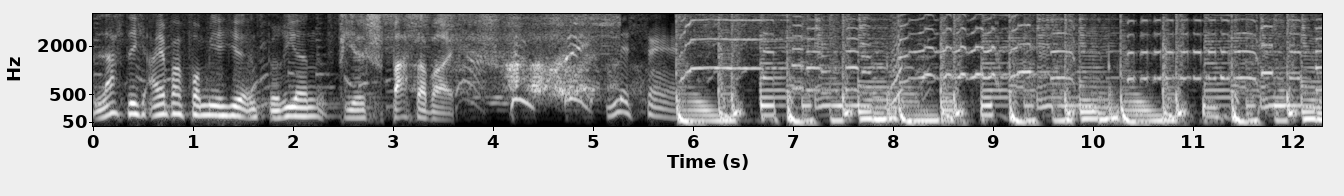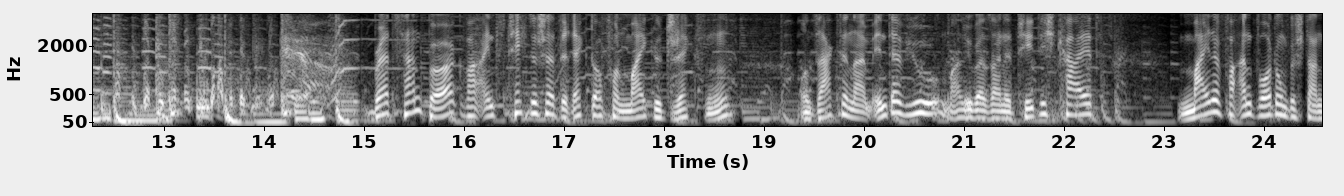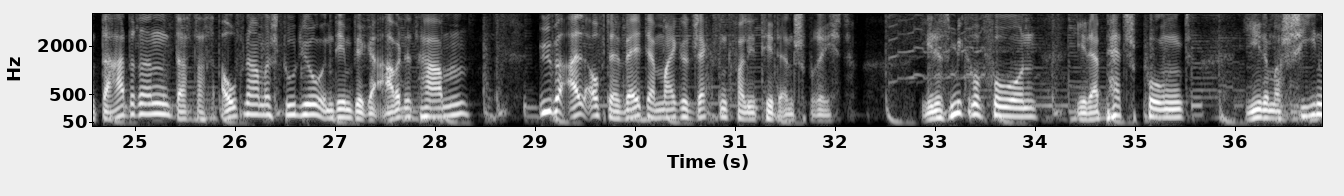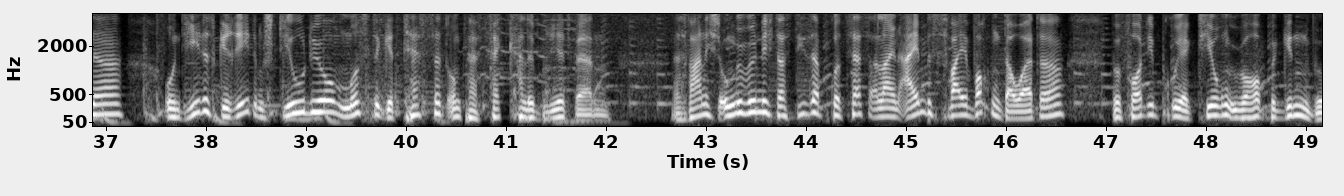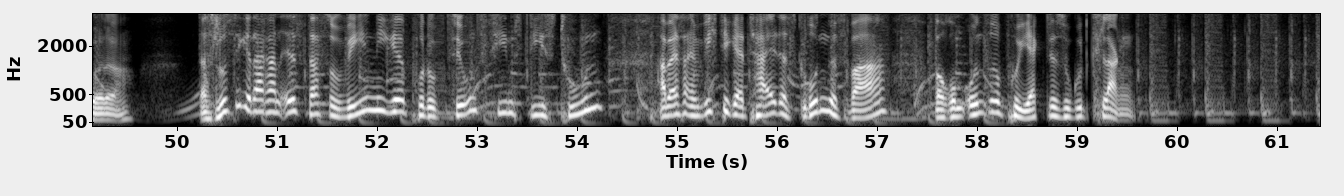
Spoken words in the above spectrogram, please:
Lass dich einfach von mir hier inspirieren. Viel Spaß dabei. Listen. Brad Sandberg war einst technischer Direktor von Michael Jackson und sagte in einem Interview mal über seine Tätigkeit, meine Verantwortung bestand darin, dass das Aufnahmestudio, in dem wir gearbeitet haben, überall auf der Welt der Michael Jackson Qualität entspricht. Jedes Mikrofon, jeder Patchpunkt, jede Maschine und jedes Gerät im Studio musste getestet und perfekt kalibriert werden. Es war nicht ungewöhnlich, dass dieser Prozess allein ein bis zwei Wochen dauerte, bevor die Projektierung überhaupt beginnen würde. Das Lustige daran ist, dass so wenige Produktionsteams dies tun, aber es ein wichtiger Teil des Grundes war, warum unsere Projekte so gut klangen.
